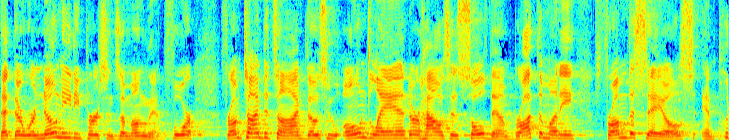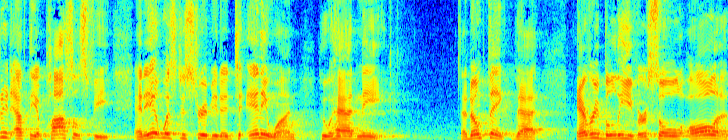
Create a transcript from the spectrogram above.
that there were no needy persons among them. For from time to time, those who owned land or houses sold them, brought the money from the sales, and put it at the apostles' feet, and it was distributed to anyone who had need. Now, don't think that every believer sold all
